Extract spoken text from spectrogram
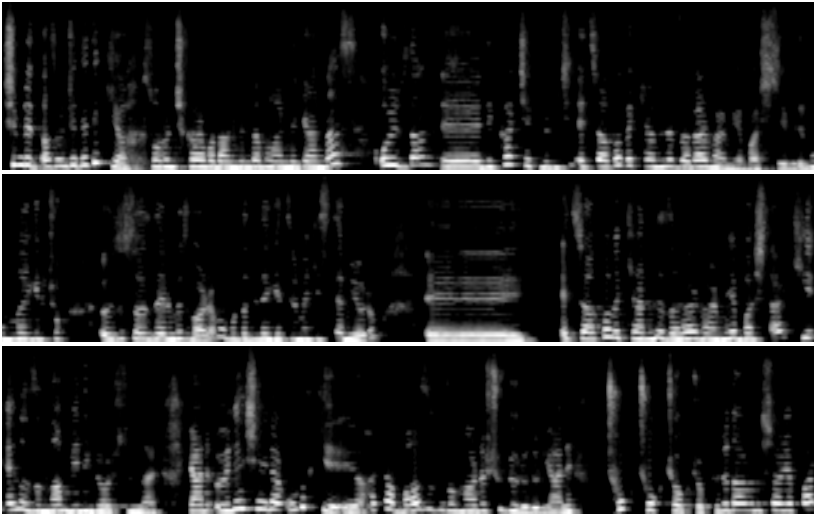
Şimdi az önce dedik ya sorun çıkarmadan gündem haline gelmez. O yüzden e, dikkat çekmek için etrafa ve kendine zarar vermeye başlayabilir. Bununla ilgili çok özlü sözlerimiz var ama burada dile getirmek istemiyorum. E, etrafa ve kendine zarar vermeye başlar ki en azından beni görsünler. Yani öyle şeyler olur ki e, hatta bazı durumlarda şu görülür. Yani çok çok çok çok kötü davranışlar yapar.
